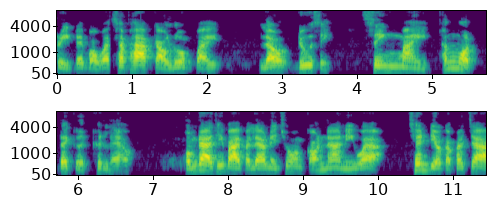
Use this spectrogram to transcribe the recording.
กรีกได้บอกว่าสภาพเก่าล่วงไป แล้วดูสิ สิ่งใหม่ทั้งหมดได้เกิดขึ้นแล้ว ผมได้อธิบายไปแล้วในช่วงก่อนหน้านี้ว่า เช่นเดียวกับพระเจ้า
